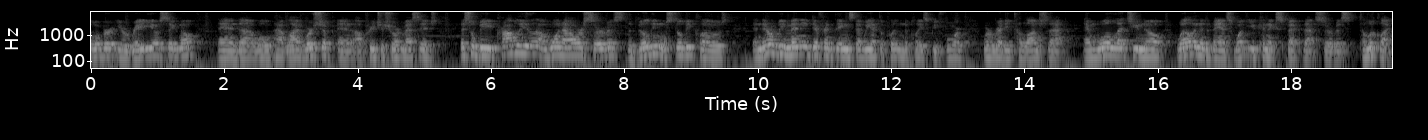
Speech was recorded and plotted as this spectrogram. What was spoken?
over your radio signal, and uh, we'll have live worship, and I'll preach a short message. This will be probably a one hour service. The building will still be closed, and there will be many different things that we have to put into place before we're ready to launch that. And we'll let you know well in advance what you can expect that service to look like.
